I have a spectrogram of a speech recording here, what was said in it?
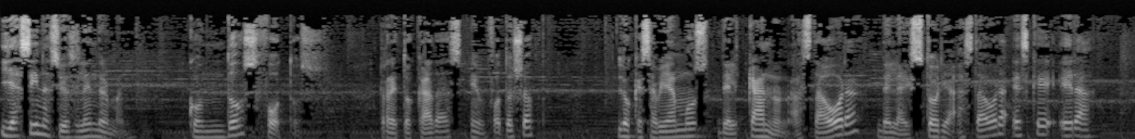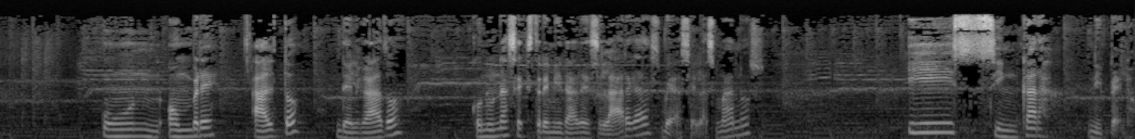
Y así nació Slenderman, con dos fotos retocadas en Photoshop. Lo que sabíamos del canon hasta ahora, de la historia hasta ahora, es que era un hombre alto, delgado, con unas extremidades largas, véase las manos, y sin cara ni pelo.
